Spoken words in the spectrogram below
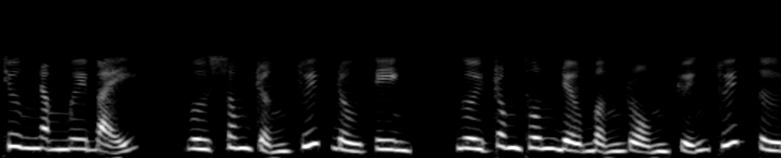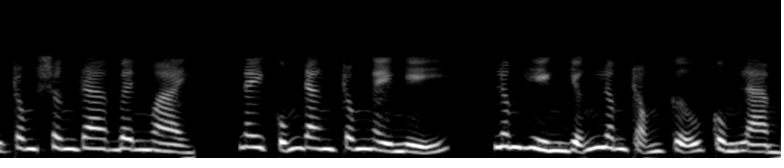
Chương 57, vừa xong trận tuyết đầu tiên, người trong thôn đều bận rộn chuyển tuyết từ trong sân ra bên ngoài, nay cũng đang trong ngày nghỉ, Lâm Hiền dẫn Lâm Trọng Cửu cùng làm,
